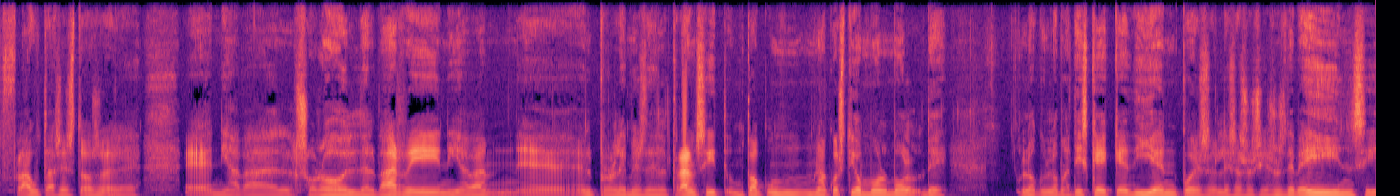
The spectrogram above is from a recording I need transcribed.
flautes estos, eh, eh, n'hi havia el soroll del barri, n'hi havia eh, el problemes del trànsit, un poc un, una qüestió molt, molt de, el, el mateix que, que dien pues, les associacions de veïns i,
